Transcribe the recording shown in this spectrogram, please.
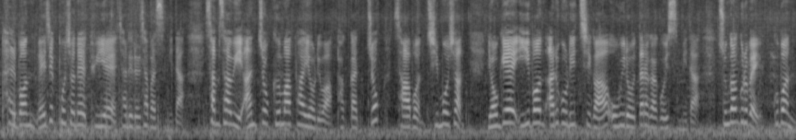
8번 매직 포션의 뒤에 자리를 잡았습니다. 3, 4위 안쪽 금화파이어리와 바깥쪽 4번 지모션, 여기에 2번 아르고리치가 5위로 따라가고 있습니다. 중간 그룹의 9번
